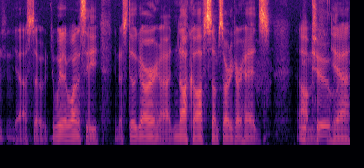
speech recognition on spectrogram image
Mhm. yeah. So we want to see, you know, Stilgar uh, knock off some Sardaukar heads. Me too. Yeah.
